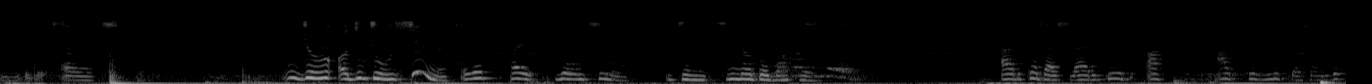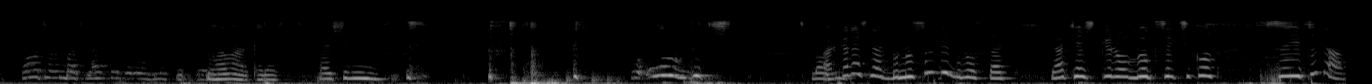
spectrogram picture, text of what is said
biz buluruz. Evet. John, adı John Cena mi? Evet, hayır John Cena. John Cena domates. Arkadaşlar bir aks, haksızlık yaşandı. Yavaş oyun başlarsa sen onu. Tamam arkadaş. Ha şimdi Ya oğlum bir Lan arkadaşlar bu nasıl bir Brawl Stars? Ya keşke Roblox açık olsaydı da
